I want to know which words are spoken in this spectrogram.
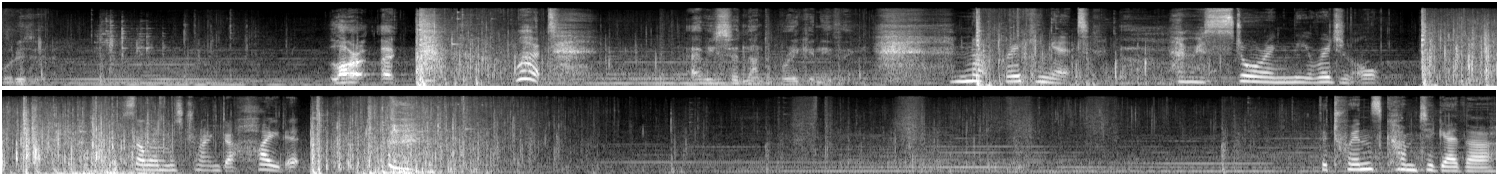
What is it? Lara, I... What? Abby said not to break anything. I'm not breaking it. I'm restoring the original. Someone was trying to hide it. the twins come together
